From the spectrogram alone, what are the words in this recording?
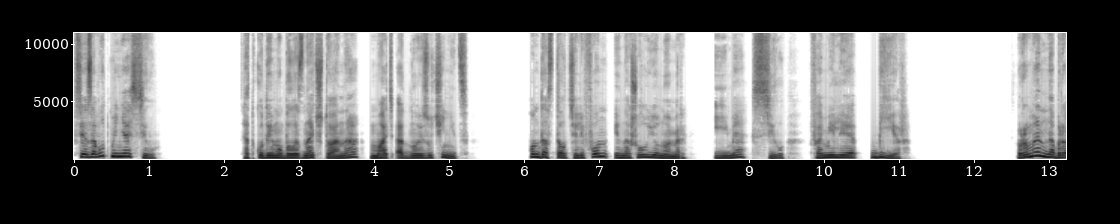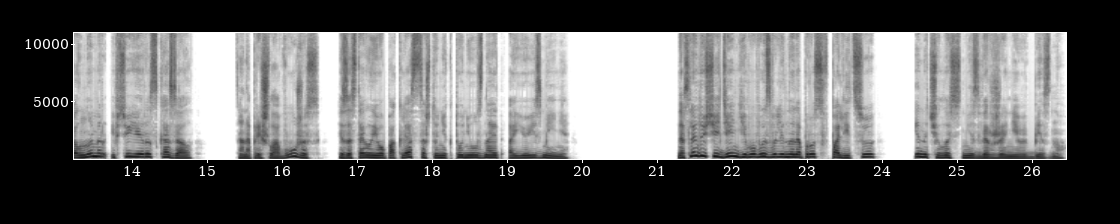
Все зовут меня Сил». Откуда ему было знать, что она — мать одной из учениц? Он достал телефон и нашел ее номер. Имя, Сил, фамилия Биер. Румен набрал номер и все ей рассказал. Она пришла в ужас и заставила его поклясться, что никто не узнает о ее измене. На следующий день его вызвали на допрос в полицию, и началось низвержение в бездну.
